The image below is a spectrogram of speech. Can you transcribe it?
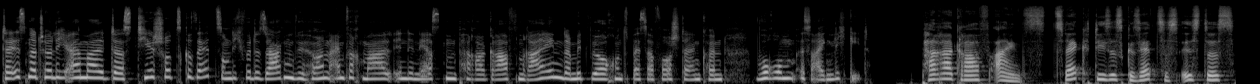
Da ist natürlich einmal das Tierschutzgesetz und ich würde sagen, wir hören einfach mal in den ersten Paragraphen rein, damit wir auch uns besser vorstellen können, worum es eigentlich geht. Paragraph 1. Zweck dieses Gesetzes ist es,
